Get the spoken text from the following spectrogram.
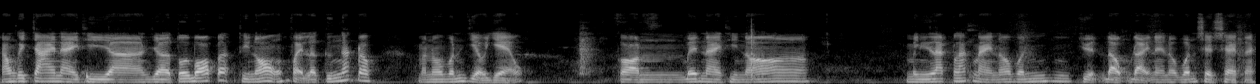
Trong cái chai này thì à, giờ tôi bóp á, thì nó cũng không phải là cứng ngắc đâu mà nó vẫn dẻo dẻo. Còn bên này thì nó mình lắc lắc này nó vẫn chuyển động đẩy này nó vẫn sệt sệt này.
